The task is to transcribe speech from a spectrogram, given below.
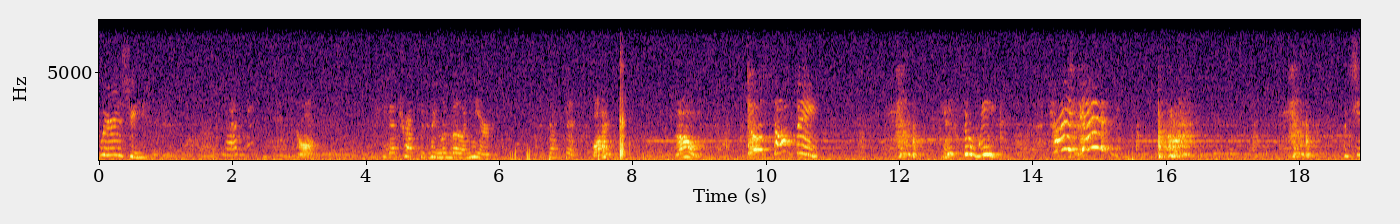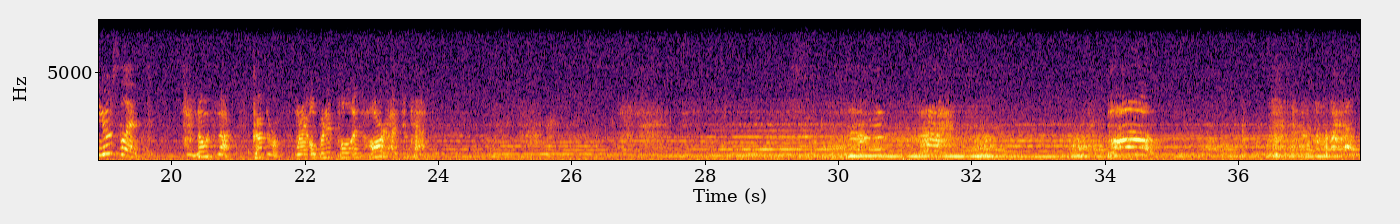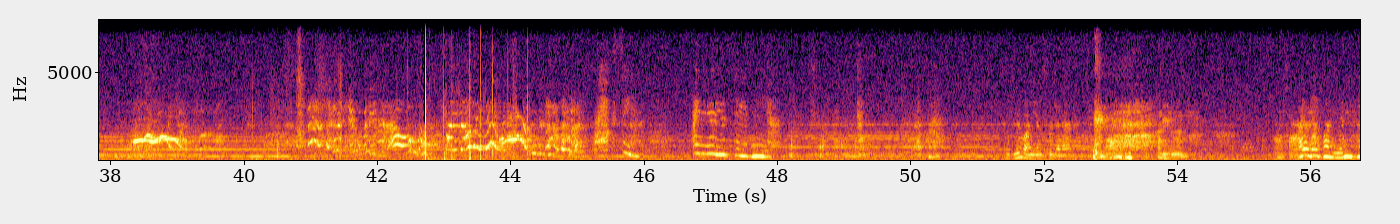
Where is she? Gone. She got trapped between limbo and here. That's it. What? No. Do something! He's too weak. Try again! It's useless. No, it's not. Grab the rope. When I open it, pull as hard as you can. Have onions for dinner? I did. I'm sorry. I love onions.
